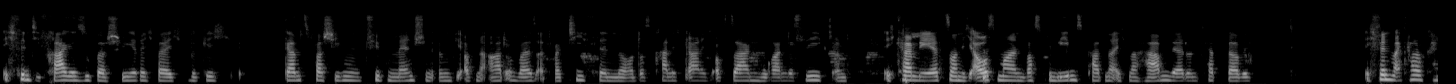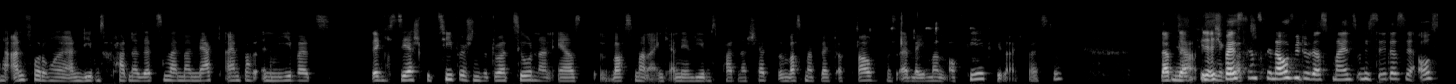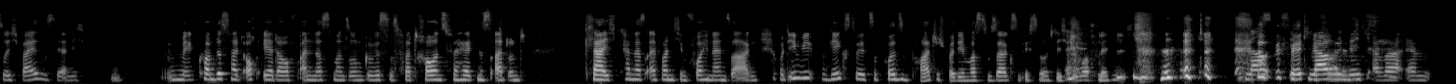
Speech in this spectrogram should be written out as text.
ich finde die Frage super schwierig, weil ich wirklich ganz verschiedene Typen Menschen irgendwie auf eine Art und Weise attraktiv finde. Und das kann ich gar nicht oft sagen, woran das liegt. Und ich kann mir jetzt noch nicht ausmalen, was für einen Lebenspartner ich mal haben werde. Und ich habe, glaube ich, ich finde, man kann auch keine Anforderungen an Lebenspartner setzen, weil man merkt einfach in jeweils, denke ich, sehr spezifischen Situationen dann erst, was man eigentlich an dem Lebenspartner schätzt und was man vielleicht auch braucht, was einem bei jemandem auch fehlt, vielleicht, weißt du? Ich glaub, ja, ja ich weiß ganz genau, wie du das meinst und ich sehe das ja auch so. Ich weiß es ja nicht. Mir kommt es halt auch eher darauf an, dass man so ein gewisses Vertrauensverhältnis hat und klar, ich kann das einfach nicht im Vorhinein sagen. Und irgendwie wirkst du jetzt so voll sympathisch bei dem, was du sagst und ich so richtig oberflächlich. glaub, das gefällt ich mir glaube gerade nicht, aber ähm,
